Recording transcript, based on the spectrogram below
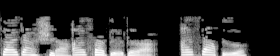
塞大是啊阿萨德的啊阿萨德。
